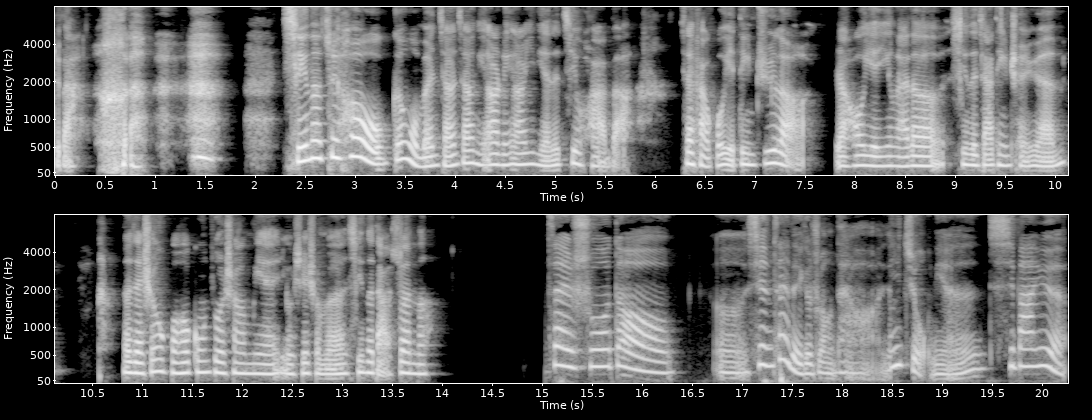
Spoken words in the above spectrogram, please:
对吧？行，那最后跟我们讲讲你二零二一年的计划吧。在法国也定居了，然后也迎来了新的家庭成员。那在生活和工作上面有些什么新的打算呢？再说到呃现在的一个状态哈，一九年七八月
